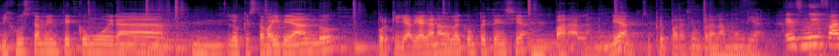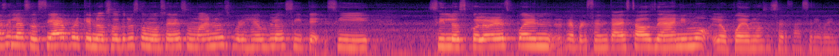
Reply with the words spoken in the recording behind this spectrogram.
y justamente cómo era mm, lo que estaba ideando porque ya había ganado la competencia para la mundial, su preparación para la mundial. Es muy fácil asociar porque nosotros como seres humanos, por ejemplo, si, te- si, si los colores pueden representar estados de ánimo, lo podemos hacer fácilmente.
